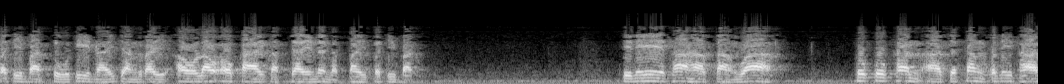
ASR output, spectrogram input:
ปฏิบัติสู่ที่ไหนอย่างไร เอาเราเอากายกับใจนั่นไปปฏิบัติ ทีนี้ถ้าหากต่างว่า ทุกๆท่านอาจจะตั้งปณิธาน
